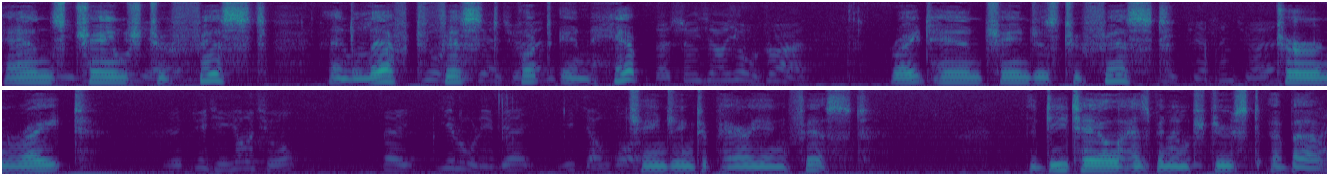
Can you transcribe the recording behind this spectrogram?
Hands change to fist and left fist put in hip. Right hand changes to fist, turn right changing to parrying fist. The detail has been introduced above.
